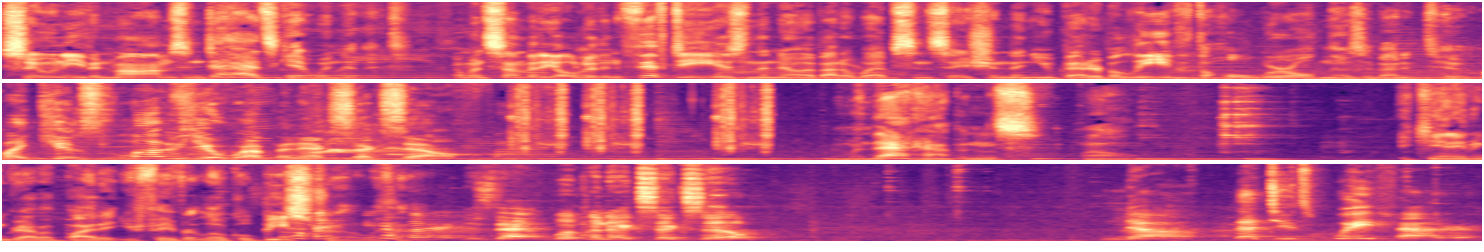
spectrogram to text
Soon, even moms and dads get wind of it. And when somebody older than 50 is in the know about a web sensation, then you better believe that the whole world knows about it too. My kids love your Weapon XXL. And when that happens, well, you can't even grab a bite at your favorite local bistro without Is that Weapon XXL? No, that dude's way fatter.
